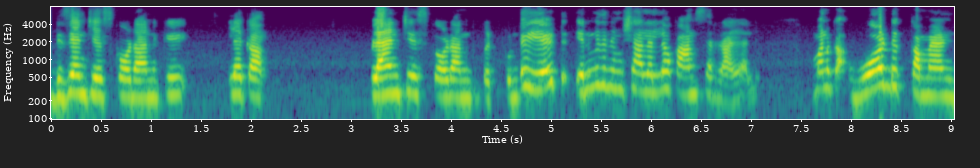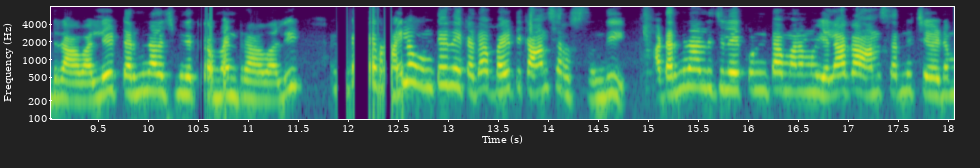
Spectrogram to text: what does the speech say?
డిజైన్ చేసుకోవడానికి లేక ప్లాన్ చేసుకోవడానికి పెట్టుకుంటే ఎయిట్ ఎనిమిది నిమిషాలలో ఒక ఆన్సర్ రాయాలి. మనకు వర్డ్ కమాండ్ రావాలి టెర్మినాలజీ మీద కమాండ్ రావాలి. అంటే మైలో ఉంటేనే కదా బయటికి ఆన్సర్ వస్తుంది. ఆ టెర్మినాలజీ లేకుండా మనము ఎలాగా ఆన్సర్ని చేయడం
